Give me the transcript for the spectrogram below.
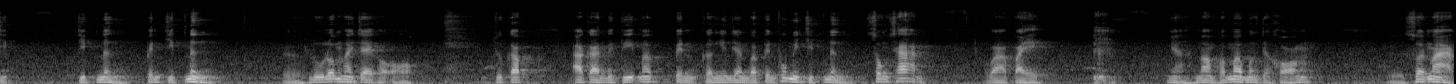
จิตจิตหนึ่ง เป็นจิตหนึ่งรู้ลมหายใจเขาออกอยู่กับอาการปิติมาเป็นเครื่องยืนยันว่าเป็นผู้มีจิตหนึ่ง ทรงชาติว่าไปเนี่ยน้อมเขามาเบิ่งเจ้าของส่วนมาก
